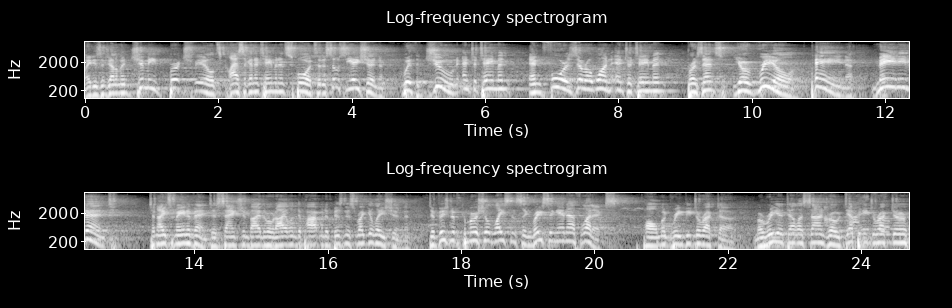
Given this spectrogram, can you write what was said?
Ladies and gentlemen, Jimmy Burchfield's Classic Entertainment and Sports in association with June Entertainment and 401 Entertainment presents your real pain main event. Tonight's main event is sanctioned by the Rhode Island Department of Business Regulation, Division of Commercial Licensing, Racing and Athletics. Paul McGreevy, Director. Maria D'Alessandro, Deputy Director,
